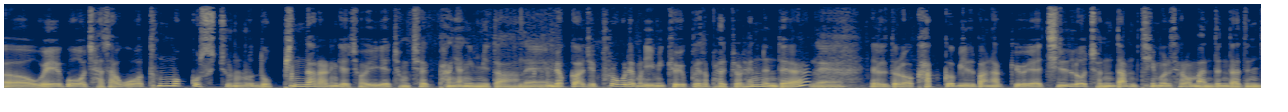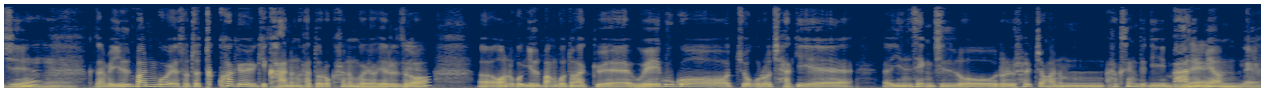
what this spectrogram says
어, 외고, 자사고, 특목고 수준으로 높인다라는 게 저희의 정책 방향입니다. 네. 몇 가지 프로그램을 이미 교육부에서 발표를 했는데 네. 예를 들어 각급 일반 학교에 진로 전담팀을 새로 만든다든지 음흠. 그다음에 일반고에서도 특화 교육이 가능하도록 하는 거예요. 예를 들어 네. 어, 어느 일반 고등학교에 외국어 쪽으로 자기의 인생 진로를 설정하는 학생들이 많으면 네. 네.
